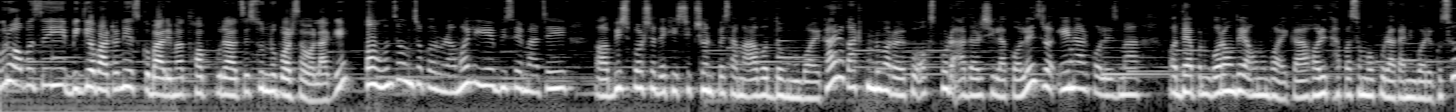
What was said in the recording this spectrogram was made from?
बरु अब चाहिँ विज्ञबाट नै यसको बारेमा थप कुरा चाहिँ सुन्नुपर्छ होला कि? हुन्छ हुन्छ करुणा। मैले यो विषयमा चाहिँ बिस वर्षदेखि शिक्षण पेसामा आबद्ध हुनुभएका र काठमाडौँमा रहेको अक्सफोर्ड आधारशिला कलेज र एनआर कलेजमा अध्यापन गराउँदै आउनुभएका हरि थापासँग कुराकानी गरेको छु।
